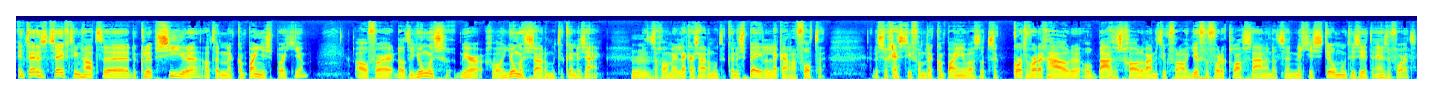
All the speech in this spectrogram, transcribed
in 2017 had eh, de club Sieren had een campagnespotje... over dat de jongens weer gewoon jongens zouden moeten kunnen zijn. Hmm. Dat ze gewoon weer lekker zouden moeten kunnen spelen, lekker ravotten. De suggestie van de campagne was dat ze kort worden gehouden op basisscholen, waar natuurlijk vooral juffen voor de klas staan en dat ze netjes stil moeten zitten enzovoort.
